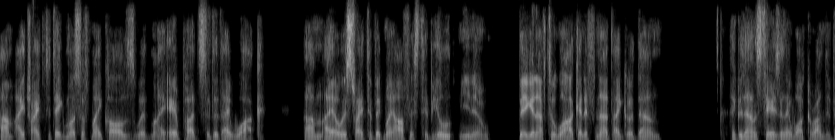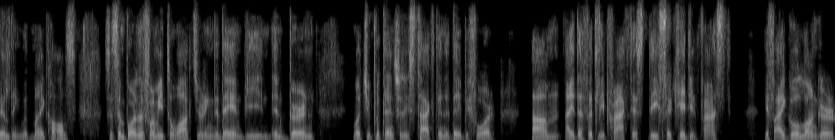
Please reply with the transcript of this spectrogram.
um, I try to take most of my calls with my AirPods so that I walk. Um, I always try to pick my office to be, you know, big enough to walk, and if not, I go down. I go downstairs and I walk around the building with my calls. So it's important for me to walk during the day and be and burn what you potentially stacked in the day before. Um, I definitely practice the circadian fast. If I go longer,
